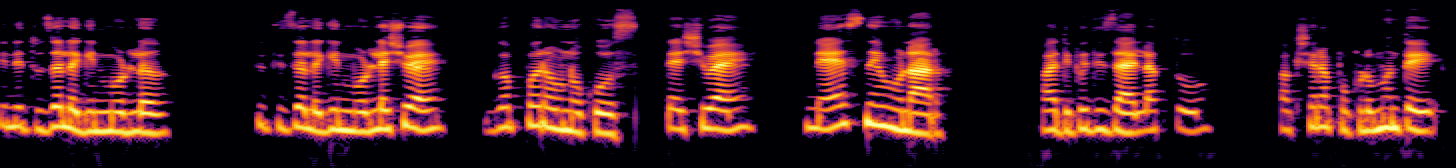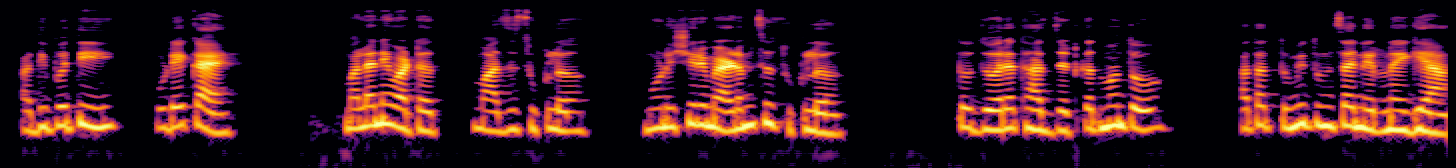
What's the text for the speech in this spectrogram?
तिने तुझं लगीन मोडलं. तू तिचं लगीन मोडल्याशिवाय गप्प राहू नकोस. त्याशिवाय न्यायच नाही होणार. अधिपती जायला लागतो. अक्षरा पकडू म्हणते अधिपती पुढे काय? मला नाही वाटत. माझं चुकलं. मुणेश्वरी मॅडमचं चुकलं. तो जोऱ्यात हात झटकत म्हणतो आता तुम्ही तुमचा निर्णय घ्या.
